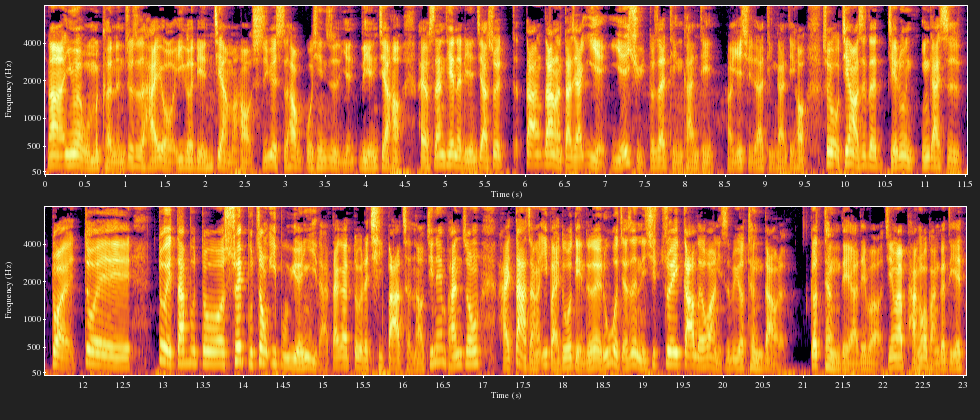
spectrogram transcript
那因为我们可能就是还有一个年假嘛哈，十月十号国庆日年年假哈，还有三天的年假，所以当当然大家也也许都在停看听啊，也许在停看听哈，所以我姜老师的结论应该是对对对，差不多虽不中亦不远矣啦，大概对了七八成哈。今天盘中还大涨了一百多点，对不对？如果假设你去追高的话，你是不是又蹭到了？个疼的呀，对不？今天盘后盘个跌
